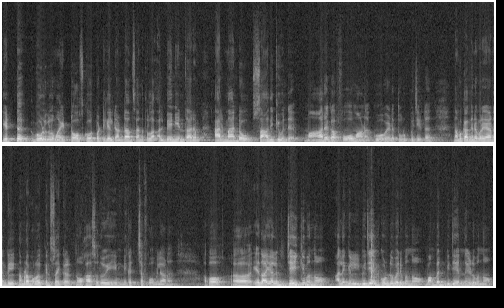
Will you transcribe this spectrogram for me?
എട്ട് ഗോളുകളുമായി ടോപ്പ് സ്കോർ പട്ടികയിൽ രണ്ടാം സ്ഥാനത്തുള്ള അൽബേനിയൻ താരം അർമാൻഡോ സാദിക്കുവിന്റെ മാരക ഫോമാണ് ഗോവയുടെ തുറുപ്പ് ചീട്ട് നമുക്കങ്ങനെ പറയുകയാണെങ്കിൽ നമ്മുടെ മൊറോക്കൻ സ്ട്രൈക്കർ നോഹ സദോയും മികച്ച ഫോമിലാണ് അപ്പോൾ ഏതായാലും ജയിക്കുമെന്നോ അല്ലെങ്കിൽ വിജയം കൊണ്ടുവരുമെന്നോ വമ്പൻ വിജയം നേടുമെന്നോ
